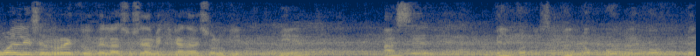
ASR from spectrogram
¿Cuál es el reto de la Sociedad Mexicana de Zoología? Miren, hacer del conocimiento público, de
